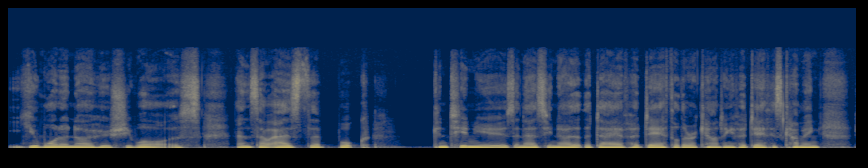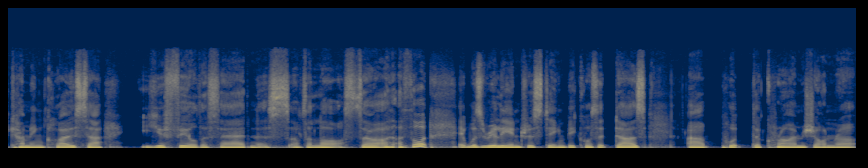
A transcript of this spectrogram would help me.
you want to know who she was. And so, as the book continues, and as you know that the day of her death or the recounting of her death is coming coming closer, you feel the sadness of the loss. So I, I thought it was really interesting because it does uh, put the crime genre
